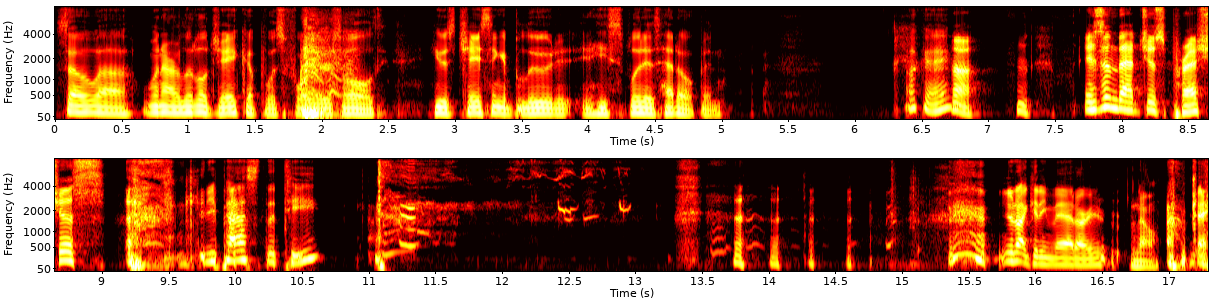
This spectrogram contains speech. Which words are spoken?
So, uh, when our little Jacob was four years old, he was chasing a balloon and he split his head open. Okay, huh. Isn't that just precious? can you pass the tea? You're not getting mad, are you? No. Okay.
